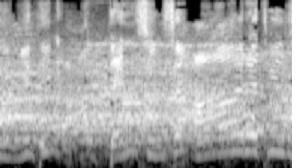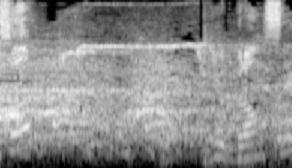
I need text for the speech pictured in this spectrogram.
Ingenting. Ja, den syns jeg er tvilsom. Gulbrandsen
